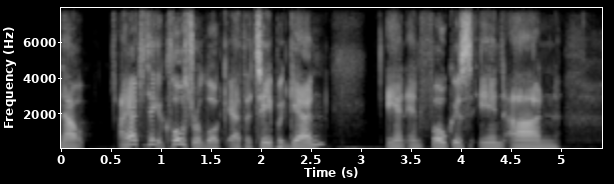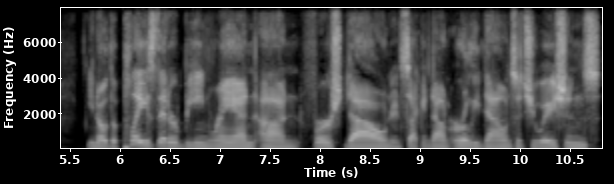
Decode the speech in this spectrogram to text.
Now I have to take a closer look at the tape again and and focus in on you know, the plays that are being ran on first down and second down, early down situations.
